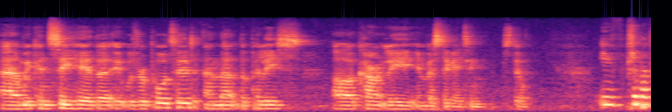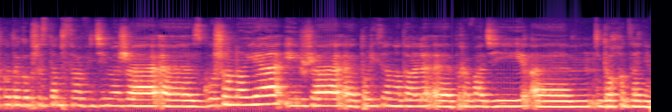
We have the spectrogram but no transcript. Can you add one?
And we can see here that it was reported and that the police are currently investigating still. I w przypadku tego przestępstwa widzimy, że e, zgłoszono je i że e, policja nadal e, prowadzi dochodzenie.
